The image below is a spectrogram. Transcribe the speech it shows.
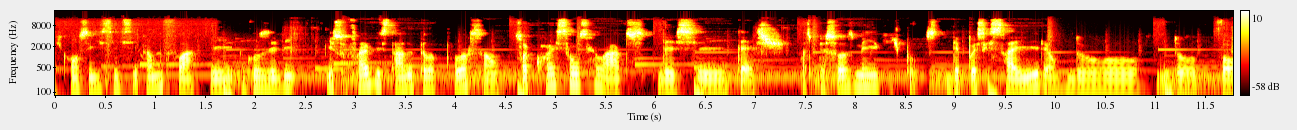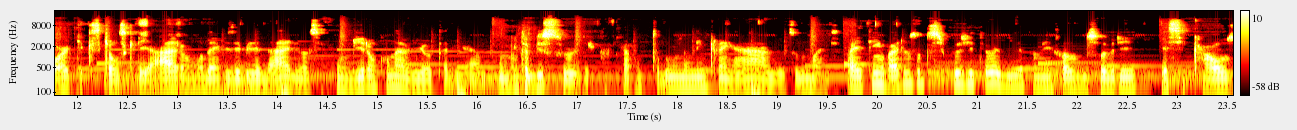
que conseguissem se camuflar. E, inclusive, isso foi avistado pela população. Só quais são os relatos desse teste? As pessoas meio que, tipo, depois que saíram do, do Vortex que eles criaram, ou da invisibilidade, elas se fundiram com o navio, tá ligado? Muito absurdo, tipo, ficaram todo mundo encranhado e tudo mais. Aí tem vários outros tipos de teoria também falando sobre esse caos,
